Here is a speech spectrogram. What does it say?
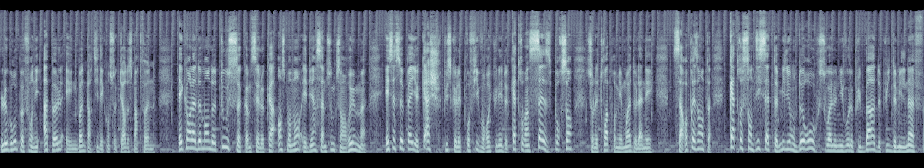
Le groupe fournit Apple et une bonne partie des constructeurs de smartphones. Et quand la demande tous, comme c'est le cas en ce moment, eh bien Samsung s'enrhume. Et ça se paye cash, puisque les profits vont reculer de 96% sur les trois premiers mois de l'année. 417 millions d'euros, soit le niveau le plus bas depuis 2009.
